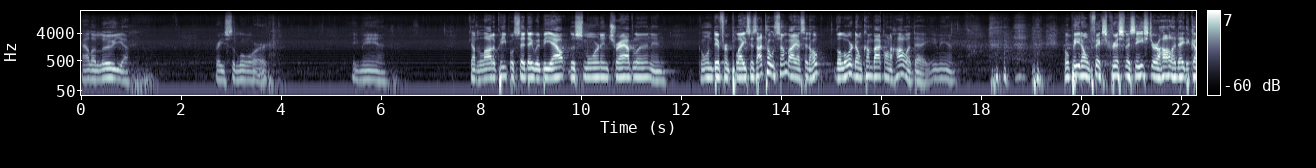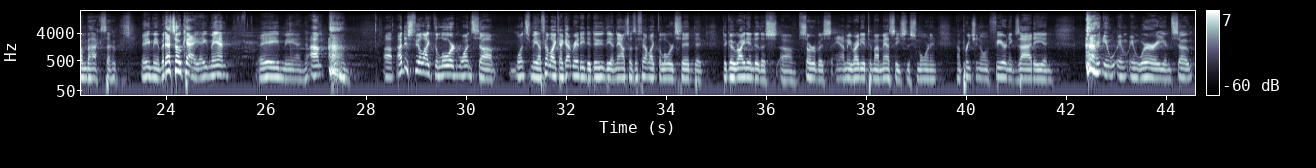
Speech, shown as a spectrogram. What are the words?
Hallelujah. Praise the Lord. Amen. Got a lot of people said they would be out this morning traveling and going different places. I told somebody, I said, I hope the Lord don't come back on a holiday. Amen. hope he don't fix Christmas, Easter, a holiday to come back. So, amen. But that's okay. Amen. Amen. Um, uh, I just feel like the Lord wants, uh, wants me. I felt like I got ready to do the announcements. I felt like the Lord said that to go right into this um, service, I mean, right into my message this morning. I'm preaching on fear and anxiety and, and, and, and worry. And so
